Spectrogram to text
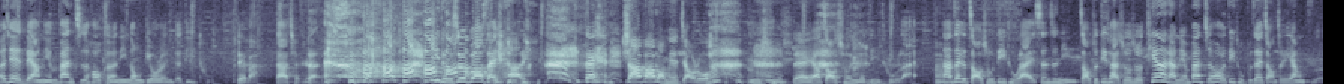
而且两年半之后，可能你弄丢了你的地图，对吧？大家承认。地图是不是不知道塞去哪里？在沙发旁边的角落。嗯，对，要找出你的地图来。嗯那这个找出地图来，甚至你找出地图来说说，天啊，两年半之后的地图不再长这个样子了。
